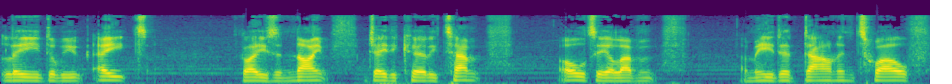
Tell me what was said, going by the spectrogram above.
Lee W eight. Glazer ninth. JD Curley tenth. Oldsey eleventh. Amida down in twelfth.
